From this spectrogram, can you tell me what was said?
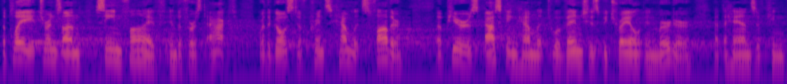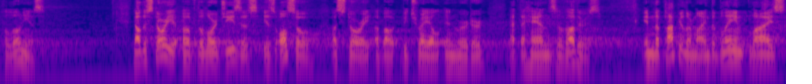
The play turns on scene five in the first act, where the ghost of Prince Hamlet's father appears asking Hamlet to avenge his betrayal and murder at the hands of King Polonius. Now, the story of the Lord Jesus is also a story about betrayal and murder at the hands of others. In the popular mind, the blame lies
